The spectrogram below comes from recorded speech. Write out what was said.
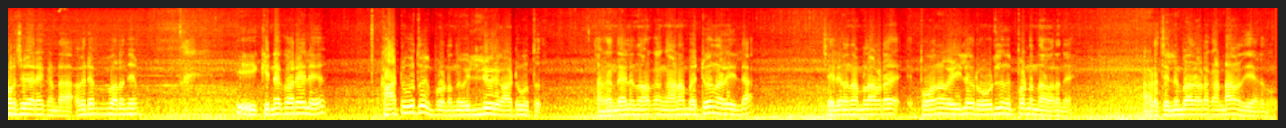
കുറച്ച് പേരെ കണ്ട. അവരെ പറഞ്ഞ് ഈ കിന്നക്കോരയിൽ കാട്ടുപോത്ത് നിൽപ്പുണ്ടെന്ന് വലിയൊരു കാട്ടുപോത്ത്. അങ്ങനെ എന്തായാലും നോക്കാൻ കാണാൻ പറ്റുമോ അറിയില്ല. ചെല്ലുമ്പോൾ നമ്മളവിടെ പോകുന്ന വഴിയിൽ റോഡിൽ നിൽപ്പുണ്ടെന്നാണ് പറഞ്ഞത് അവിടെ ചെല്ലുമ്പോൾ അതവിടെ കണ്ടാൽ മതിയായിരുന്നു.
